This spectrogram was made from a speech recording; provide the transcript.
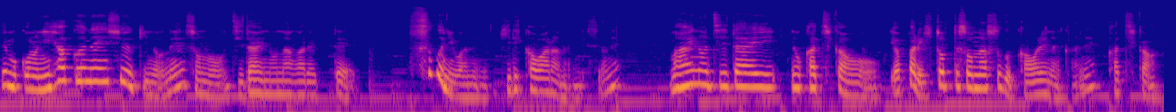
でもこの200年周期のねその時代の流れってすぐにはね切り替わらないんですよね。前の時代の価値観をやっぱり人ってそんなすぐ変われないからね価値観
